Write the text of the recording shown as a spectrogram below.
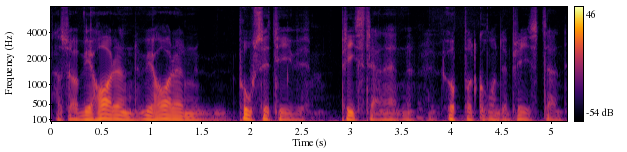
Alltså vi har en, vi har en positiv pristrenden, uppåtgående pristrend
